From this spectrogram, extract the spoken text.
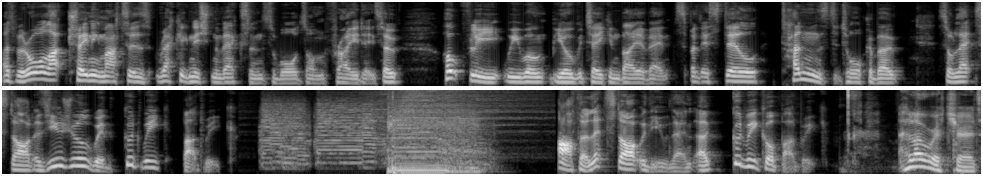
as we're all at Training Matters Recognition of Excellence Awards on Friday. So hopefully we won't be overtaken by events, but there's still tons to talk about. So let's start as usual with Good Week, Bad Week. Arthur, let's start with you then. Uh, good week or bad week? Hello, Richard.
